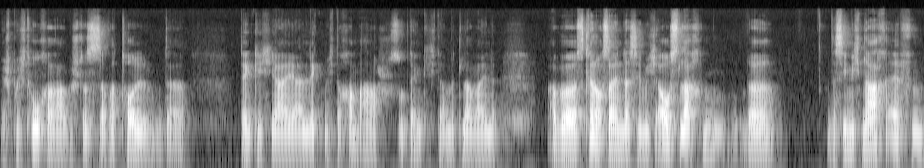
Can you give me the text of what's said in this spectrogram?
er spricht Hocharabisch, das ist aber toll. Und er denke ich, ja, ja, leck mich doch am Arsch. So denke ich da mittlerweile. Aber es kann auch sein, dass sie mich auslachen oder dass sie mich nachäffen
